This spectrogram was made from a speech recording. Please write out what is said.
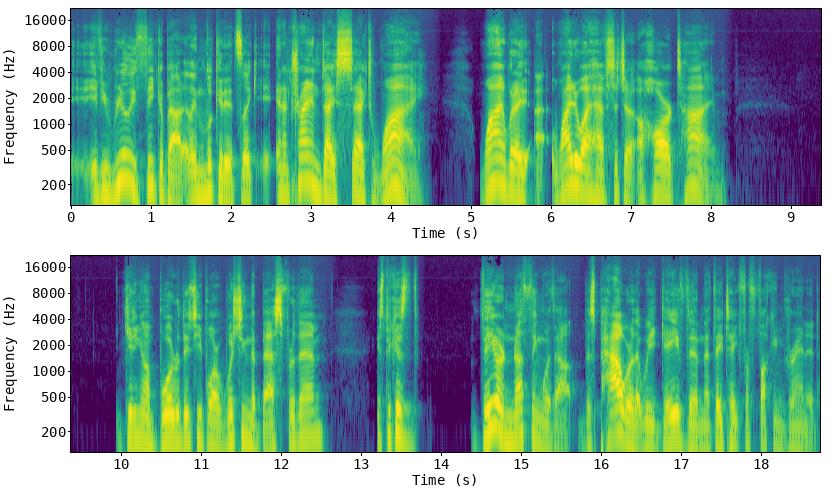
If you really think about it and look at it, it's like, and I try and dissect why. Why would I, uh, why do I have such a, a hard time getting on board with these people or wishing the best for them? It's because they are nothing without this power that we gave them that they take for fucking granted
